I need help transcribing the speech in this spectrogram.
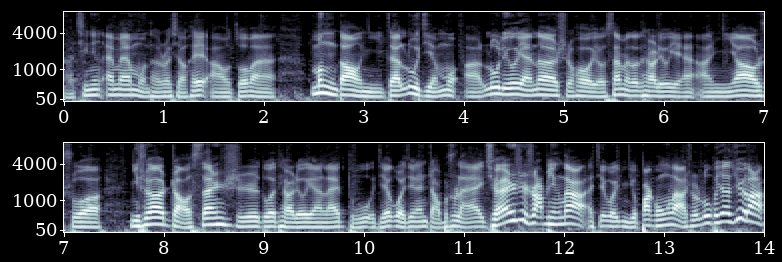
啊，青青 M M 他说小黑啊，我昨晚梦到你在录节目啊，录留言的时候有三百多条留言啊，你要说你说要找三十多条留言来读，结果竟然找不出来，全是刷屏的，结果你就罢工了，说录不下去了，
